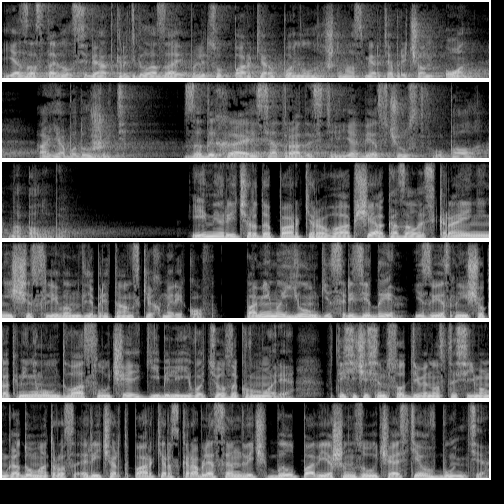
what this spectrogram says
я заставил себя открыть глаза и по лицу Паркера понял, что на смерть обречен он, а я буду жить. Задыхаясь от радости, я без чувств упал на палубу. Имя Ричарда Паркера вообще оказалось крайне несчастливым для британских моряков. Помимо Юнги с Резиды, известны еще как минимум два случая гибели его тезок в море. В 1797 году матрос Ричард Паркер с корабля «Сэндвич» был повешен за участие в бунте,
